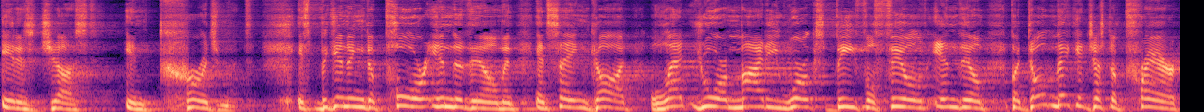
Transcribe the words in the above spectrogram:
It is just encouragement. It's beginning to pour into them and, and saying, God, let your mighty works be fulfilled in them. But don't make it just a prayer,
